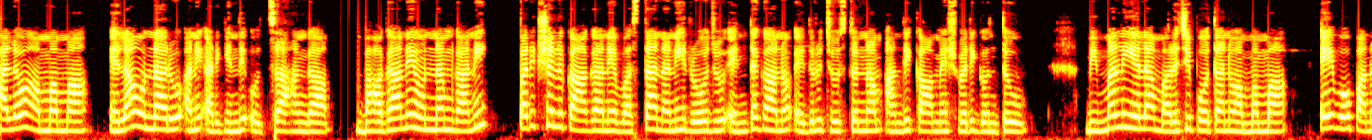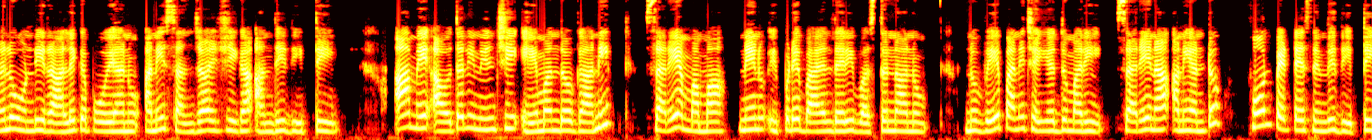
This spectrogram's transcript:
హలో అమ్మమ్మ ఎలా ఉన్నారు అని అడిగింది ఉత్సాహంగా. బాగానే ఉన్నాం గాని పరీక్షలు కాగానే వస్తానని రోజు ఎంతగానో ఎదురు చూస్తున్నాం అంది కామేశ్వరి గొంతు. మిమ్మల్ని ఎలా మరచిపోతాను అమ్మమ్మ? ఏవో పనులు ఉండి రాలేకపోయాను అని సంజాయిషీగా అంది దీప్తి. ఆమె అవతలి నుంచి ఏమందో గాని సరే అమ్మమ్మ నేను ఇప్పుడే బయలుదేరి వస్తున్నాను. నువ్వే పని చెయ్యొద్దు మరి సరేనా అని అంటూ ఫోన్ పెట్టేసింది దీప్తి.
